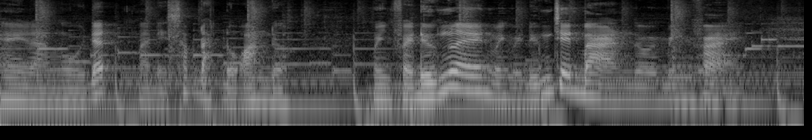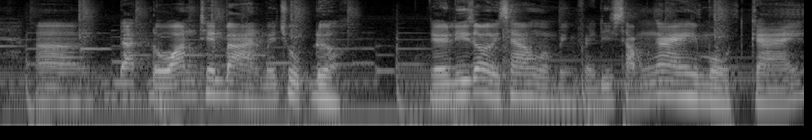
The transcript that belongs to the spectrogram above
hay là ngồi đất mà để sắp đặt đồ ăn được. Mình phải đứng lên mình phải đứng trên bàn rồi mình phải uh, đặt đồ ăn trên bàn mới chụp được đấy lý do vì sao mà mình phải đi sắm ngay một cái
